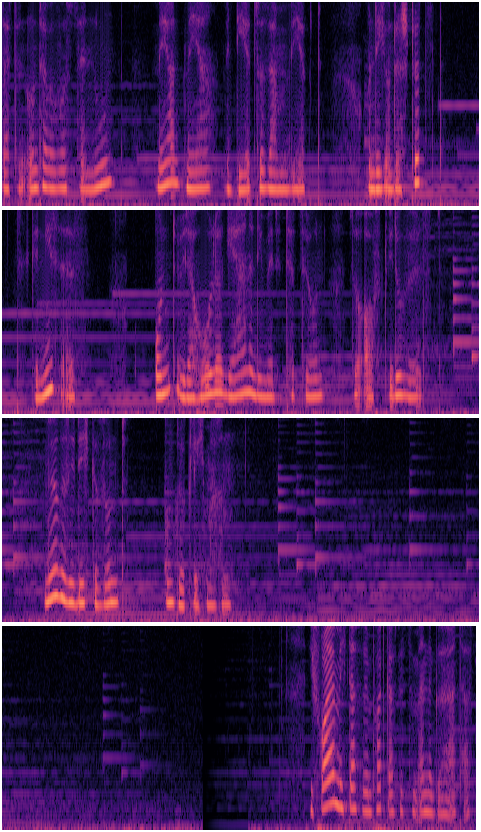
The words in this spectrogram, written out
dass dein Unterbewusstsein nun mehr und mehr mit dir zusammenwirkt und dich unterstützt. Genieße es und wiederhole gerne die Meditation so oft wie du willst. Möge sie dich gesund und glücklich machen. Ich freue mich, dass du den Podcast bis zum Ende gehört hast.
